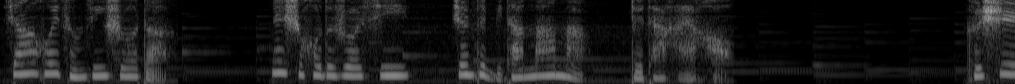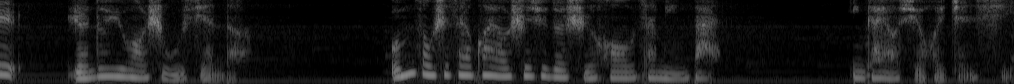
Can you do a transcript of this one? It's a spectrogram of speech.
像阿辉曾经说的，那时候的若曦真的比他妈妈对他还好。可是人的欲望是无限的，我们总是在快要失去的时候才明白。应该要学会珍惜。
